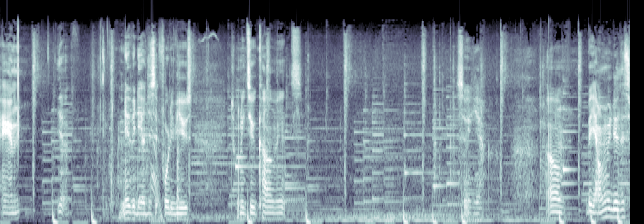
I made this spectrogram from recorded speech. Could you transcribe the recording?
And yeah, new video just hit 40 views. 22 comments. So yeah. Um, but yeah, I'm gonna do this.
